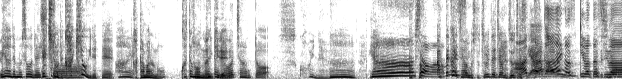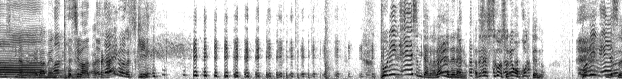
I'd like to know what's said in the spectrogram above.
いやでもそうですえちょっと待って牡蠣を入れてはい。固まるの？固そんなまってたよちゃんと。すごいね。うん。いやーあったかい茶碗蒸しと冷たい茶碗蒸しどっちがあっ好きたかいの好き私私両方好きはなのよ選べない私はあったかいの好き。プリンエースみたいのがなんで出ないの？私はすごいそれを怒ってんの。プリンエース。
